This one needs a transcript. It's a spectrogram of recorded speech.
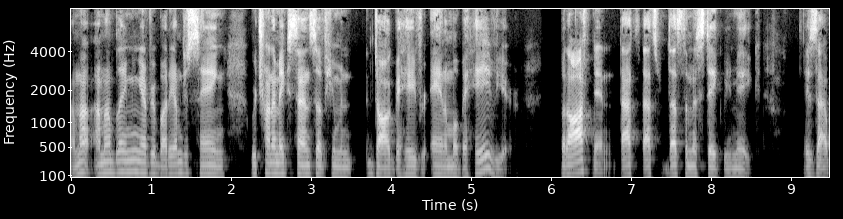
I'm not I'm not blaming everybody. I'm just saying we're trying to make sense of human dog behavior, animal behavior. But often that's that's that's the mistake we make is that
